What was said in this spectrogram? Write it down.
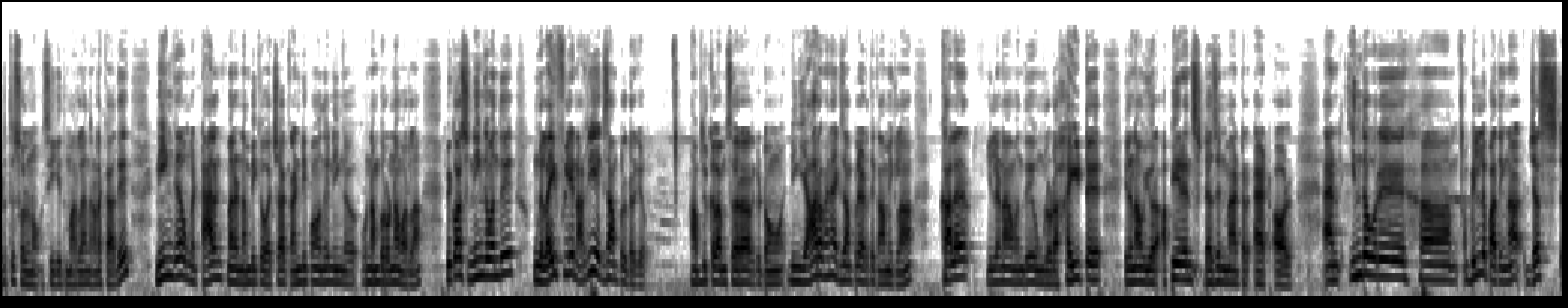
எடுத்து சொல்லணும். சி இது மாதிரிலாம் நடக்காது. நீங்கள் உங்கள் டேலண்ட் மேலே நம்பிக்கை வச்சா கண்டிப்பாக வந்து நீங்கள் நம்பர் ஒன்னாக வரலாம். பிகாஸ் நீங்கள் வந்து உங்கள் லைஃப்லேயே நிறைய எக்ஸாம்பிள் இருக்குது அப்துல் கலாம் சாராக இருக்கட்டும் நீங்கள் யாரை வேணால் எக்ஸாம்பிளாக எடுத்து காமிக்கலாம். கலர் இல்லைனா வந்து உங்களோட ஹைட்டு இல்லைனா your appearance doesn't matter at all and இந்த ஒரு பில்லு பார்த்தீங்கன்னா ஜஸ்ட்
